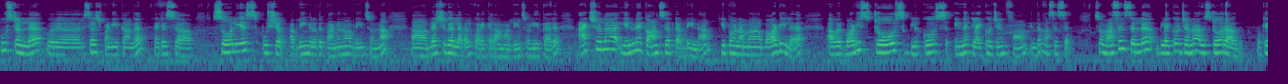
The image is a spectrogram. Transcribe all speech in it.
ஹூஸ்டனில் ஒரு ரிசர்ச் பண்ணியிருக்காங்க தட் இஸ் சோலியஸ் புஷ்அப் அப்படிங்கிறது பண்ணணும் அப்படின்னு சொன்னால் பிளட் சுகர் லெவல் குறைக்கலாம் அப்படின்னு சொல்லியிருக்காரு. ஆக்சுவலாக என்ன கான்செப்ட் அப்படின்னா இப்போ நம்ம பாடியில் our body stores glucose in uh glycogen form இந்த மசில் செல் ஸோ மசில் செல்லில் கிளைக்கோஜன்னா அது ஸ்டோர் ஆகுது. ஓகே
